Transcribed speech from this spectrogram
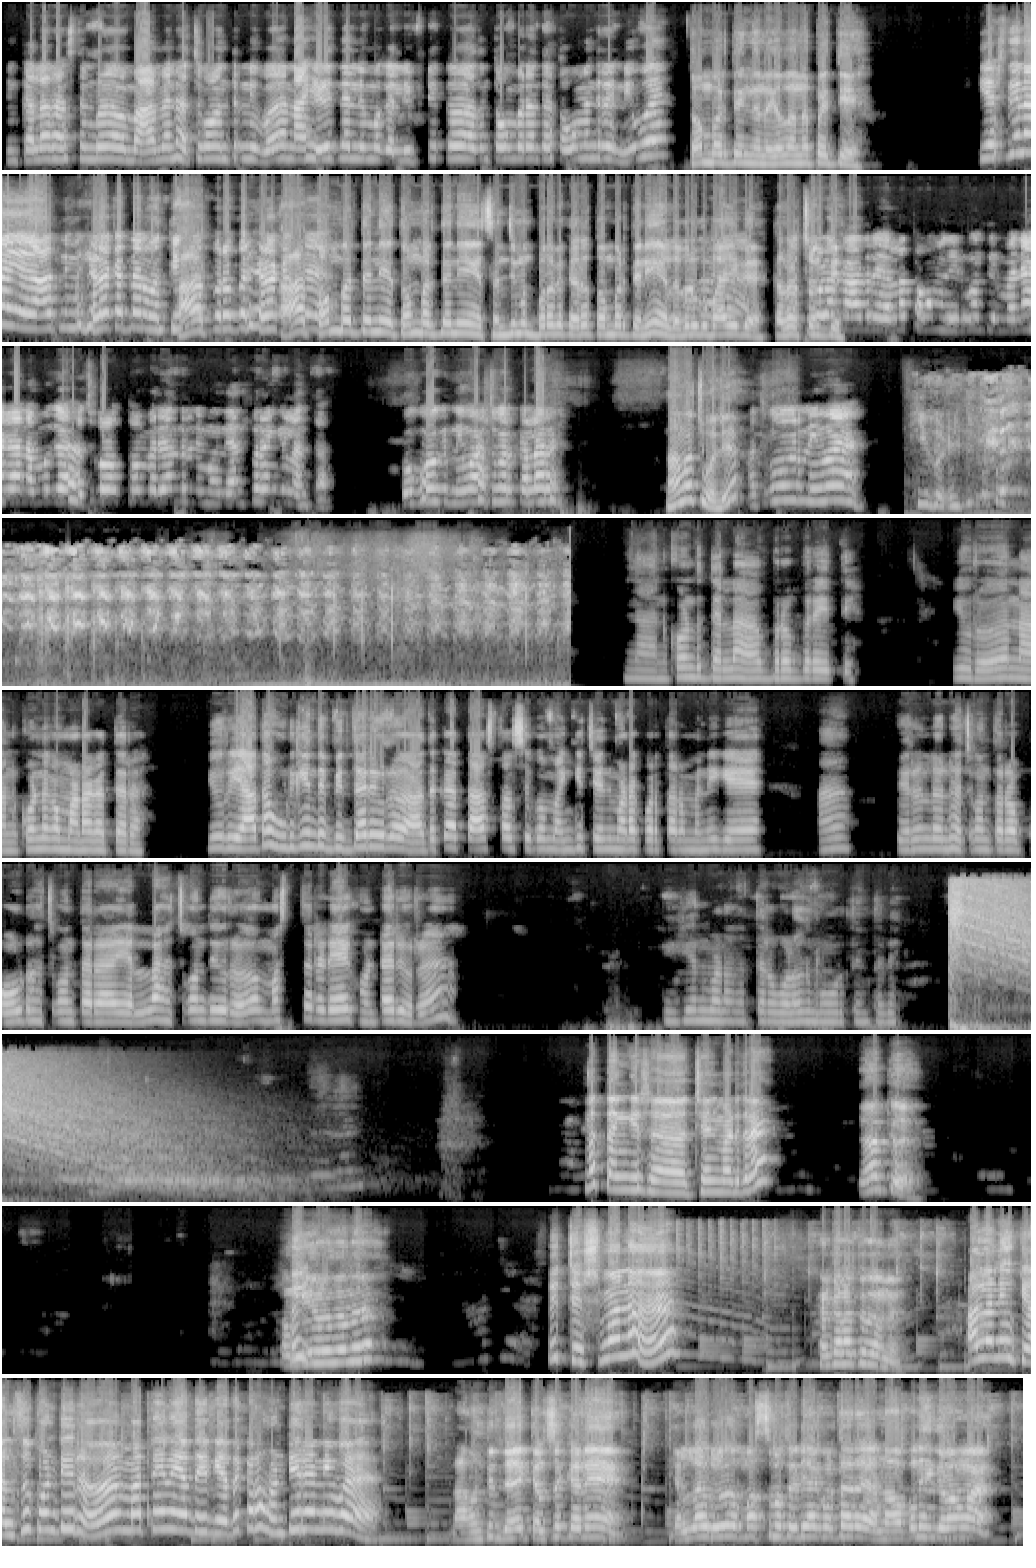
ನಿಮ್ ಕಲರ್ ಹಚ್ತೀನಿ ಆಮೇಲೆ ಹಚ್ಕೊಂತ್ರಿ ನೀವ್. ನಾ ಹೇಳಿದ್ನಲ್ಲ ನಿಮಗ ಲಿಪ್ಟಿಕ್ ಅದನ್ನ ತಗೊಂಬರ ಅಂತ ತಗೊಂಬಂದ್ರಿ ನೀವ್. ತೊಂಬರ್ತೀನಿ ನನಗೆಲ್ಲ ನೆನಪೈತಿ. ಎಷ್ಟ್ ದಿನ ಆತ್ ನಿಮ್ಗೆ ಹೇಳಕತ್ ನಾನು ಒಂದ್ ತಿಂಗಳ ಬರೋಬ್ಬರ್ ಆ ಹೇಳಕತ್ತೆ ತೊಂಬರ್ತೀನಿ ತೊಂಬರ್ತೀನಿ ಸಂಜೆ ಮುಂದ್ ಬರ್ಬೇಕಾದ್ರೆ ತೊಂಬರ್ತೀನಿ ಲಗು ಲಗು ಬಾಯಿಗೆ ಕಲರ್ ಚೊಂತಿ ಆದ್ರೆ ಎಲ್ಲ ತಗೊಂಬಂದ್ ಇಟ್ಕೊಂತೀರಿ ಮನ್ಯಾಗ. ನಮಗ ಹಚ್ಕೊಳಕ್ ತೊಗೊಂಬರಿ ಅಂದ್ರೆ ನಿಮಗ್ ನೆನ್ಪಿರಂಗಿಲ್ಲ ಅಂತ. ಹೋಗಿ ಹೋಗ್ರಿ ನೀವ ಹಚ್ಕೊಳ್ ಕಲರ್ ನಾನು ಹಚ್ಚುವಲ್ಲಿ ಹಚ್ಕೋಗ್ರಿ ನೀವ? ನಾ ಅನ್ಕೊಂಡಿದ್ದೆಲ್ಲ ಬರೋಬ್ಬರಿ ಐತಿ. ಇವ್ರು ನಾ ಅನ್ಕೊಂಡಾಗ ಮಾಡಾಕತ್ತಾರ. ಇವ್ರು ಯಾವ್ದೋ ಹುಡುಗಿಂದ ಬಿದ್ದಾರ ಇವ್ರು ಅದಕ್ಕ ತಾಸ್ ತಾಸಿಗೋ ಮಂಗಿ ಚೇಂಜ್ ಮಾಡಕ್ ಬರ್ತಾರ ಮನಿಗೆ. ಆ ಫೇರನ್ ಲಲ್ಲಿ ಹಚ್ಕೊಂತಾರ ಪೌಡರ್ ಹಚ್ಕೊಂತಾರ ಎಲ್ಲಾ ಹಚ್ಕೊಂತ ಇವ್ರು ಮಸ್ತ್ ರೆಡಿಯಾಗಿ ಹೊಂಟಾರ ಇವ್ರು. ಈಗೇನ್ ಮಾಡಾಕತ್ತಾರ ಒಳಗ್ ನೋಡ್ತೀನಿ ತಡಿ. ಮತ್ತ ಅಂಗಿ ಚೇಂಜ್ ಮಾಡಿದ್ರೆ? ಯಾಕೆ? ಈ ಚಶ್ಮಾನ? ಅಲ್ಲ ನೀವು ಕೆಲ್ಸಕ್ ಹೊಂಟಿರ ಮತ್ತೇನ್ ಎದಕ್ ಎದಕ್ಕಾರ ಹೊಂಟಿರ ನೀವ? ನಾ ಹೊಂಟಿದ್ದೆ ಕೆಲ್ಸಕ್ಕನೆ. ಎಲ್ಲಾರು ಮಸ್ತ್ ಮಸ್ತ್ ರೆಡಿ ಆಗಿ ಬರ್ತಾರೆ. ನಾ ಒಬ್ಬನೇ ಹಿಂಗ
